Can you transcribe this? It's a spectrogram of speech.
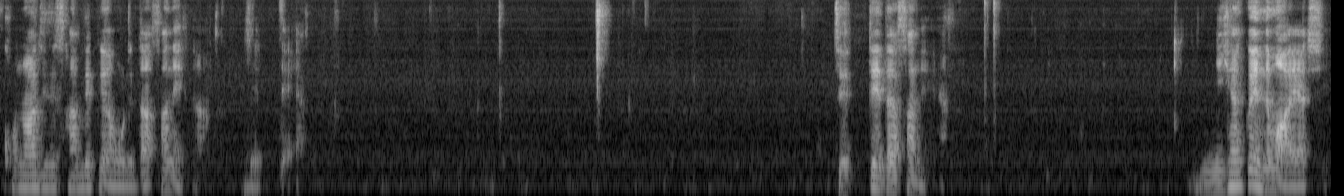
この味で300円は俺出さねえな。絶対。絶対出さねえ。200円でも怪しい。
